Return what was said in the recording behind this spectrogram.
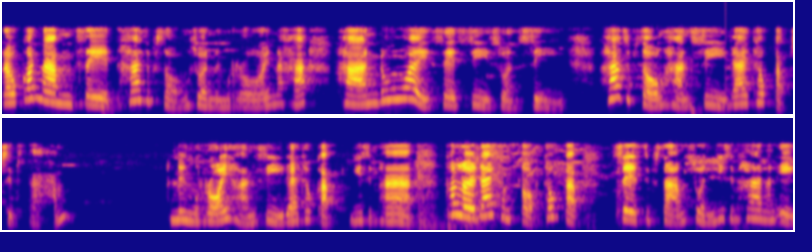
เราก็นำเศษ 52 ส่วน 100 นะคะ หารด้วยเศษ 4 ส่วน 4 52 หาร 4 ได้เท่ากับ 13 100 หาร 4 ได้เท่ากับ 25 ก็เลยได้คำตอบเท่ากับเศษ 13 ส่วน 25 นั่นเอง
